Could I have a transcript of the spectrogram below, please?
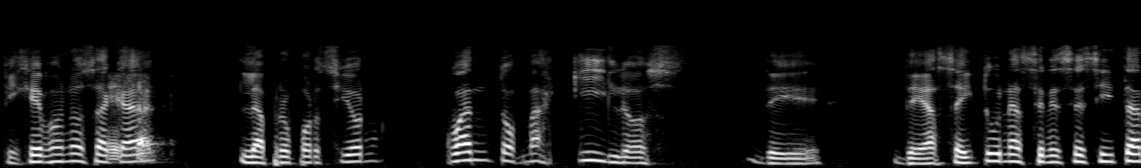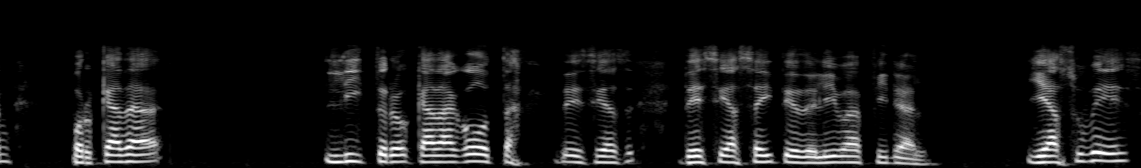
Fijémonos acá la proporción, cuántos más kilos de, de aceitunas se necesitan por cada litro, cada gota de ese, de ese aceite de oliva final. Y a su vez,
